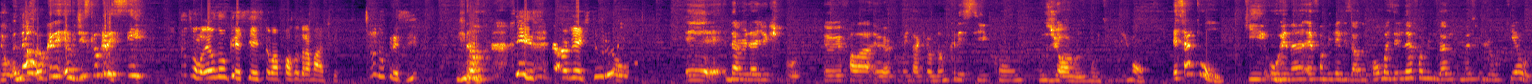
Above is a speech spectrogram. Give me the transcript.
Eu- não, eu, cre... eu disse que eu cresci! Você falou, eu não cresci, isso é uma pausa dramática. Eu não cresci. Não, Que isso, Não, gente? Turu. é, na verdade, tipo, eu ia falar, eu ia comentar que eu não cresci com os jogos muito de Digimon. Exceto um, que o Renan é familiarizado com, mas ele não é familiarizado com o mesmo jogo que eu,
